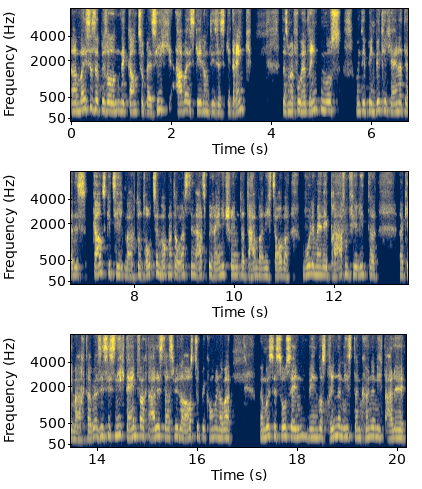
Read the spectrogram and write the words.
Äh, man ist es ein bisschen nicht ganz so bei sich, aber es geht um dieses Getränk das man vorher trinken muss. Und ich bin wirklich einer, der das ganz gezielt macht. Und trotzdem hat mir der Arzt den Arztbrief reingeschrieben, der Darm war nicht sauber, obwohl ich meine braven vier Liter äh, gemacht habe. Also es ist nicht einfach, alles das wieder rauszubekommen, aber man muss es so sehen, wenn was drinnen ist, dann können nicht alle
